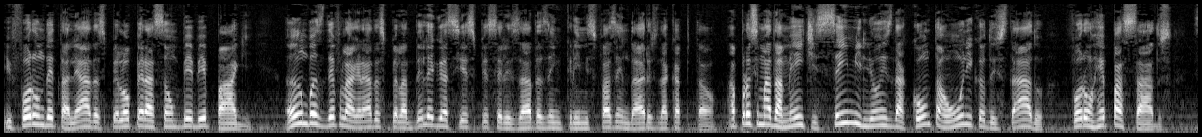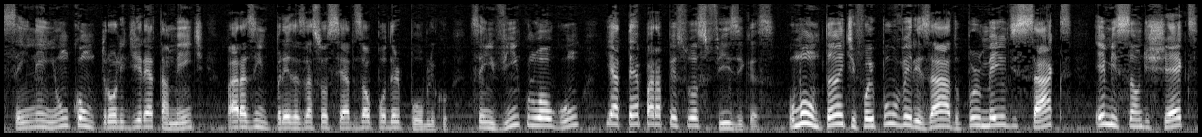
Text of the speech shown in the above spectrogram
e foram detalhadas pela Operação BB Pag, ambas deflagradas pela Delegacia Especializada em Crimes Fazendários da capital. Aproximadamente 100 milhões da conta única do Estado foram repassados, sem nenhum controle diretamente para as empresas associadas ao poder público, sem vínculo algum e até para pessoas físicas. O montante foi pulverizado por meio de saques emissão de cheques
